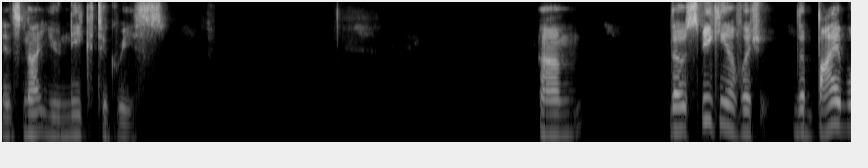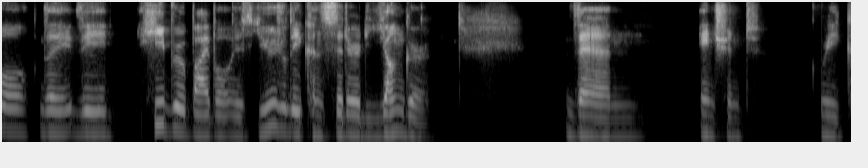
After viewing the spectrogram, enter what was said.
It's not unique to Greece. Um, though speaking of which, the Bible, the, the Hebrew Bible is usually considered younger than ancient Greek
